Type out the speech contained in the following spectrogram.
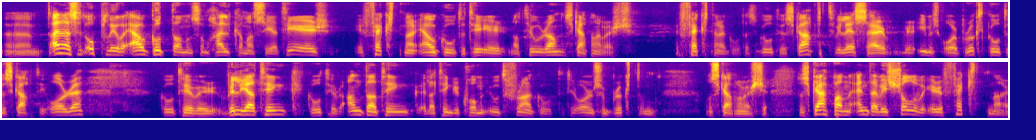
Um, det ene som opplever av goddommen som heil, kan man si, det er effektene av gode til er naturen, skapende vers. Effektene av gode. altså gode til skapt, vi leser her, vi er imisk år brukt, gode til skapt i året, god til vi vilja ting, god til vi anda ting, eller ting er kommet ut fra god til åren som brukt om, om skapende verset. Så skapende enda vi selv er effektene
